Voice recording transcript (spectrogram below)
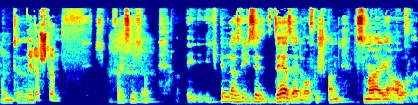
Und, äh, nee, das stimmt. Ich weiß nicht, ob. Ich bin da wirklich sehr, sehr, sehr drauf gespannt. Zumal ja auch äh,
